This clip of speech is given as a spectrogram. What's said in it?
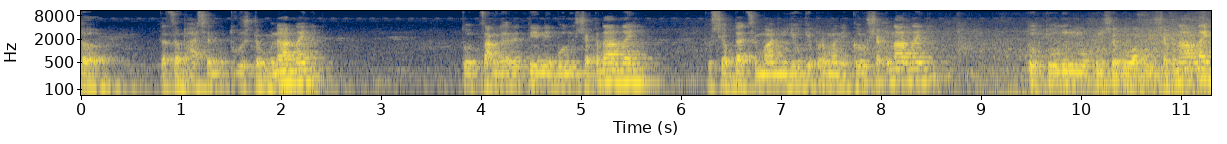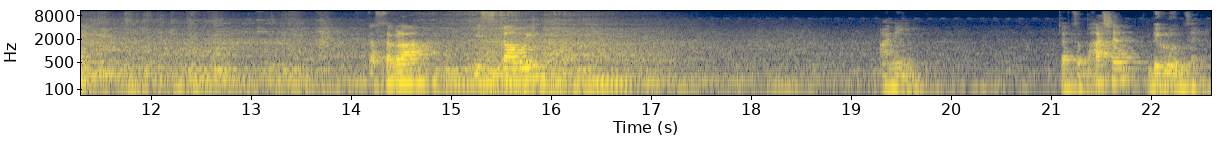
तर त्याचं भाषण उत्कृष्ट होणार नाही. तो चांगल्या रीतीने बोलू शकणार नाही. तो शब्दाची मांडणी योग्य प्रमाणे करू शकणार नाही. तो तोलून मोकळी शब्द वापरू शकणार नाही. त्या सगळा विस्का होईल. आणि त्याचं भाषण बिघडून जाईल.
